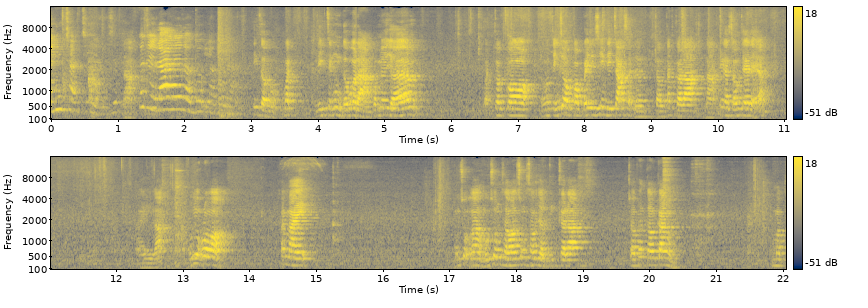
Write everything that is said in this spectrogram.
整七字形先，跟住咧呢度都有個人。呢度屈你整唔到㗎啦，咁樣樣屈個角，我整咗個角俾你先，你揸實就就得㗎啦。嗱，呢個手仔嚟啊，係啦，唔好喐咯喎，係咪？唔好喐啊，唔好鬆手啊，鬆手就跌㗎啦。再屈多根，咁啊撥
